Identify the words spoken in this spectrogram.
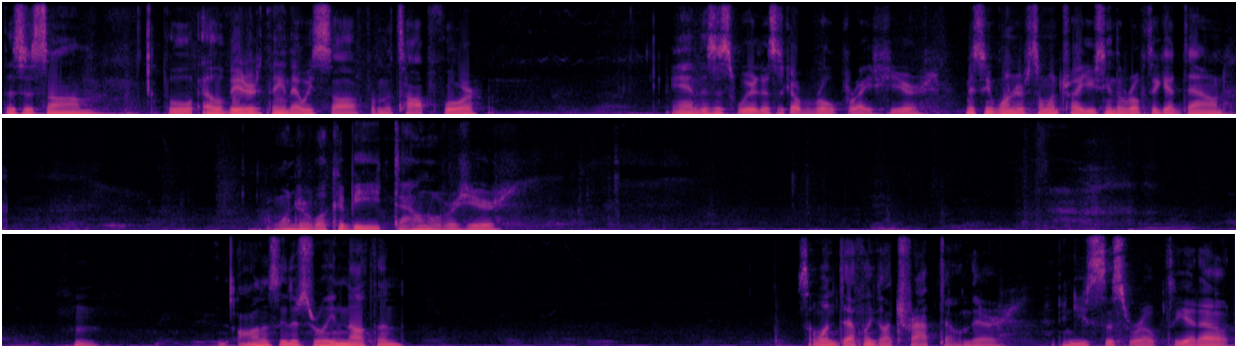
This is um the little elevator thing that we saw from the top floor. And this is weird. There's like a rope right here. Makes me wonder if someone tried using the rope to get down. I wonder what could be down over here. Hmm. Honestly, there's really nothing. Someone definitely got trapped down there and used this rope to get out.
